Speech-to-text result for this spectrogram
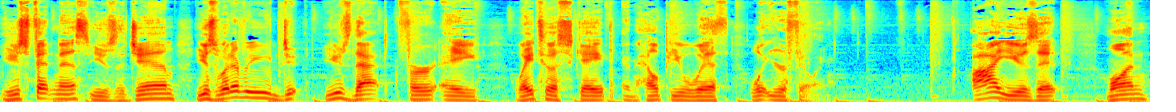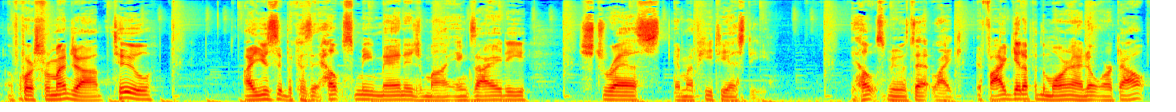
use fitness, use the gym, use whatever you do, use that for a way to escape and help you with what you're feeling. I use it one, of course, for my job. Two, I use it because it helps me manage my anxiety, stress, and my PTSD helps me with that. Like if I get up in the morning I don't work out,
